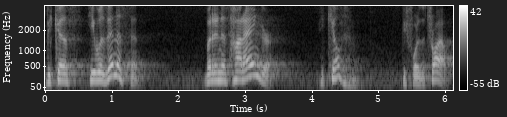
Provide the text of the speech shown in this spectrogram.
because he was innocent. But in his hot anger, he killed him before the trial.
